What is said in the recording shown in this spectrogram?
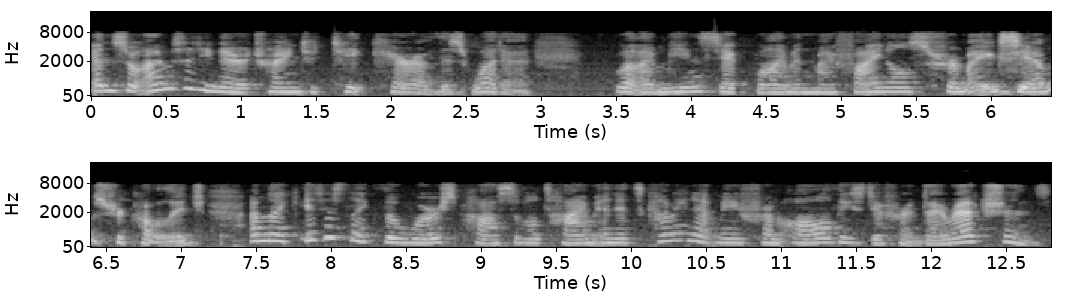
And so I'm sitting there trying to take care of this WADA well, I'm being sick while I'm in my finals for my exams for college. I'm like, it is like the worst possible time, and it's coming at me from all these different directions.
